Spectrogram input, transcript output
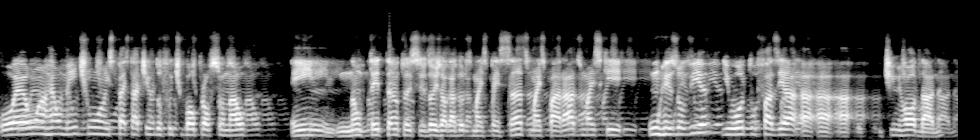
ou é uma, realmente uma expectativa do futebol profissional em não ter tanto esses dois jogadores mais pensantes, mais parados, mas que um resolvia e o outro fazia a, a, a, o time rodar, né?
